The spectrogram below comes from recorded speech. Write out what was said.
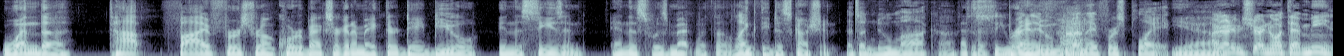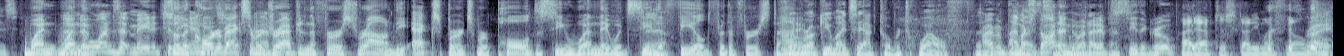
when the top five first round quarterbacks are going to make their debut in the season, and this was met with a lengthy discussion. that's a new mock, huh? That's to a see brand when they, new mock. when they first play. Yeah, I'm not even sure I know what that means. when The when new the ones that made it to so the, the, quarterbacks that were NFL. drafted in the first round, the experts were polled to see when they would see Yeah. the field for the first time. So, Rook, you might say October twelfth. I haven't put much thought into it. I'd have to see the group. I'd have to study my film. Right.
